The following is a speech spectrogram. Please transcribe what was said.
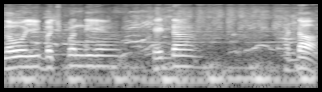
ਲਓ ਜੀ ਬਚਪਨ ਦੀਆਂ ਖੇਡਾਂ ਖੱਡਾ।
